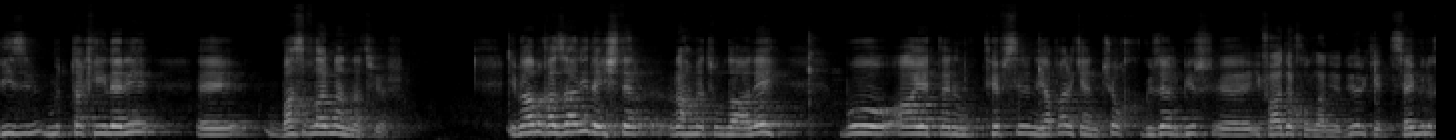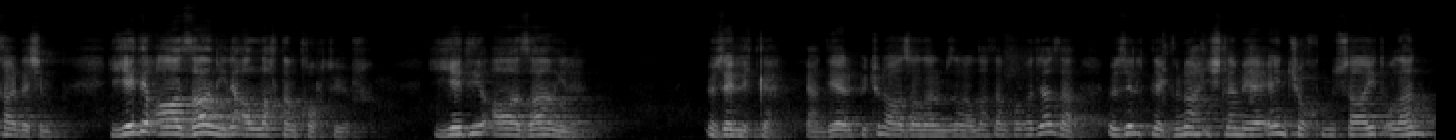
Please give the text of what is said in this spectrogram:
biz muttakileri e, vasıflarını anlatıyor. İmam-ı Gazali de işte rahmetullahi aleyh bu ayetlerin tefsirini yaparken çok güzel bir e, ifade kullanıyor. Diyor ki sevgili kardeşim yedi azan ile Allah'tan kork. Yedi azan ile özellikle yani diğer bütün azalarımızdan Allah'tan korkacağız da özellikle günah işlemeye en çok müsait olan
